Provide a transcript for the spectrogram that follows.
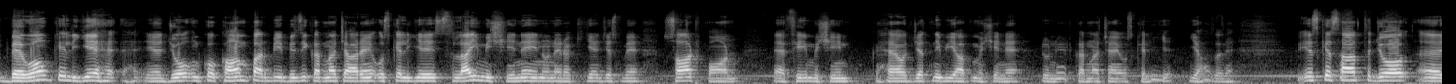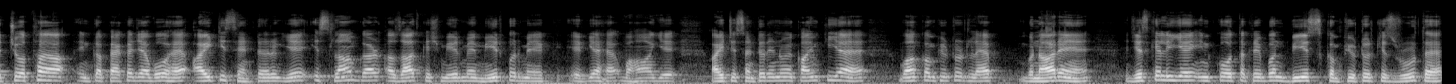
بیواؤں کے لیے ہے، جو ان کو کام پر بھی بزی کرنا چاہ رہے ہیں، اس کے لیے سلائی مشینیں انہوں نے رکھی ہیں، جس میں ساٹھ پاؤنڈ فی مشین ہے اور جتنی بھی آپ مشینیں ڈونیٹ کرنا چاہیں اس کے لیے یہ حاضر ہیں۔ اس کے ساتھ جو چوتھا ان کا پیکج ہے وہ ہے آئی ٹی سینٹر یہ اسلام گڑھ آزاد کشمیر میں میرپور میں ایک ایریا ہے۔ وہاں یہ آئی ٹی سینٹر انہوں نے قائم کیا ہے۔ وہاں کمپیوٹر لیب بنا رہے ہیں۔ جس کے لیے ان کو تقریباً بیس کمپیوٹر کی ضرورت ہے۔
